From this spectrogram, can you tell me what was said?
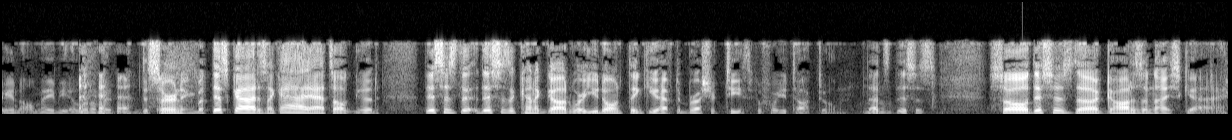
you know, maybe a little bit discerning. But this God is like, ah, yeah, it's all good. This is the this is the kind of God where you don't think you have to brush your teeth before you talk to him. That's this is so this is the God is a nice guy.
